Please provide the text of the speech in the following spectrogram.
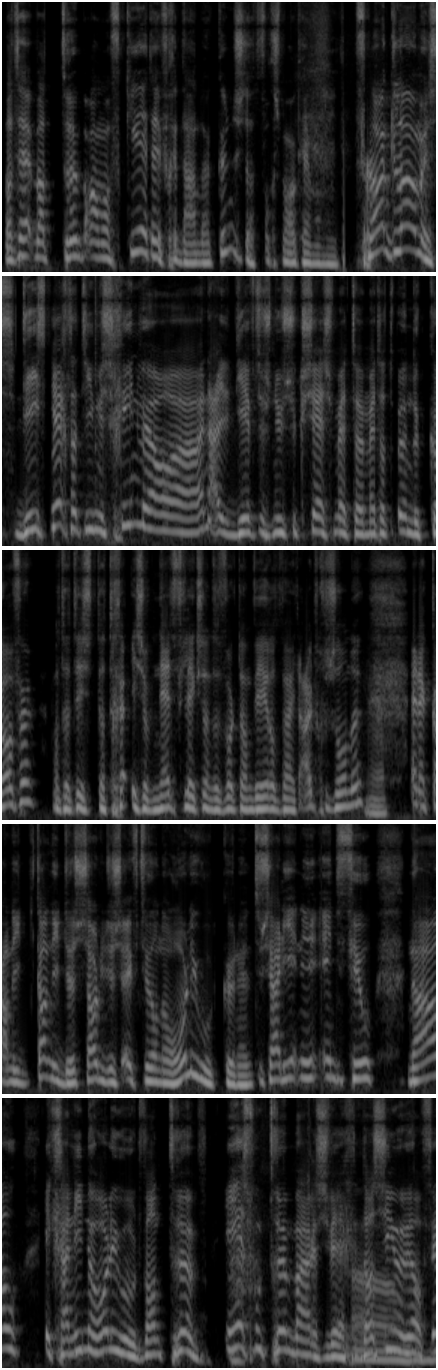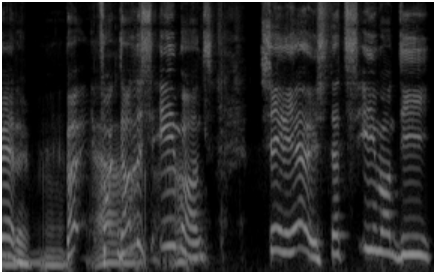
Wat, eh, wat Trump allemaal verkeerd heeft gedaan, dan kunnen ze dat volgens mij ook helemaal niet. Frank Lammers, die zegt dat hij misschien wel. eh, nou, die heeft dus nu succes met, eh, met dat undercover. Want dat is, dat is op Netflix en dat wordt dan wereldwijd uitgezonden. En dan kan die, kan die dus, zou die dus eventueel naar Hollywood kunnen. En toen zei hij in een interview: Nou, ik ga niet naar Hollywood, want Trump. Eerst moet Trump maar eens weg. Dan zien we wel verder. Maar, dat is iemand, serieus, dat is iemand die.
